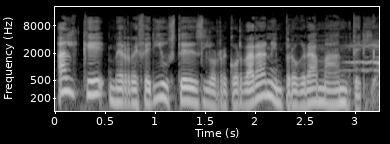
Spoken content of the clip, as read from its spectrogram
al que me referí, ustedes lo recordarán en programa anterior.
